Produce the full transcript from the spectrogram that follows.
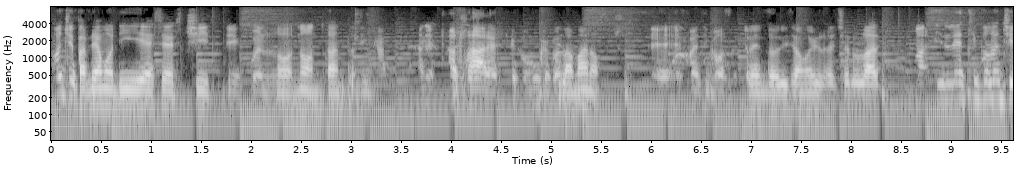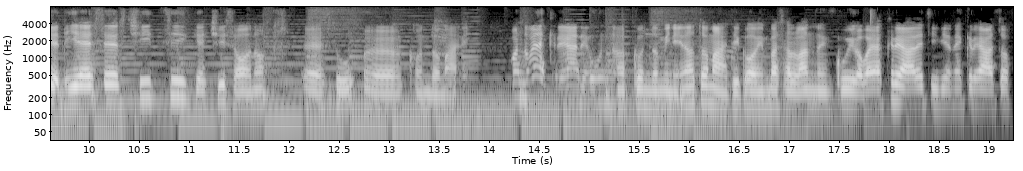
Oggi parliamo di esercizi, quello non tanto di camminare e parlare, perché comunque con la mano è faticoso prendo diciamo, il cellulare, ma le tipologie di esercizi che ci sono eh, su eh, condomani quando vai a creare un condominio in automatico, in base all'anno in cui lo vai a creare, ti viene creato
